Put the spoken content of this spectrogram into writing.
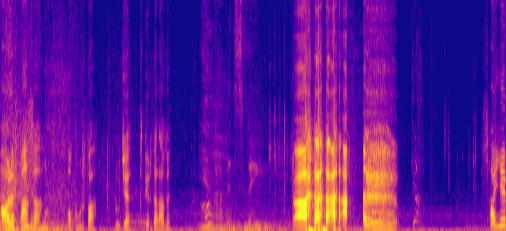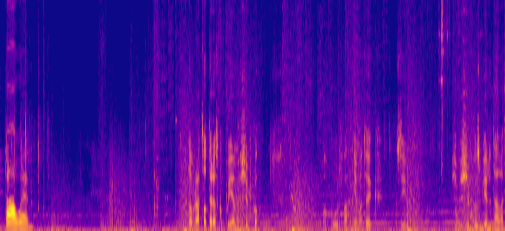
Ale faza! O kurwa. Ludzie, spierdalamy. Zajebałem! Dobra, co teraz kupujemy? Szybko. O kurwa, nie ma tak zero. Żeby szybko spierdalać.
